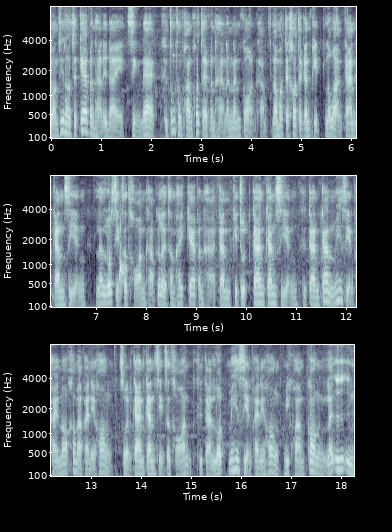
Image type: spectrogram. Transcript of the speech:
ก่อนที่เราจะแก้ปัญหาใดๆ สิ่งแรกคือต้องทำความเข้าใจปัญหานั้นๆก่อนครับ เรามักจะเข้าใจกันผิดระหว่างการกันเสียงและลดเสียงสะท้อนครับ ก็เลยทำให้แก้ปัญหากันผิดจุด การกันเสียง คือการกั้นไม่ให้เสียงภายนอกเข้ามาภายในห้อง ส่วนการกันเสียงสะท้อน คือการลดไม่ให้เสียงภายในห้อง มีความก้องและอื้ออึง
